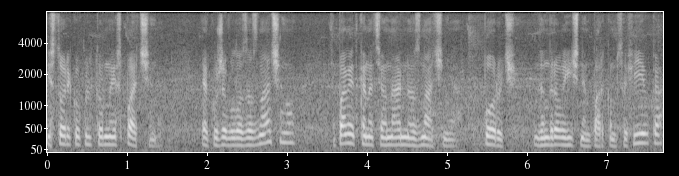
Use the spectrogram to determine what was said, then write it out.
історико-культурної спадщини. Як вже було зазначено, це пам'ятка національного значення поруч з дендрологічним парком Софіївка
